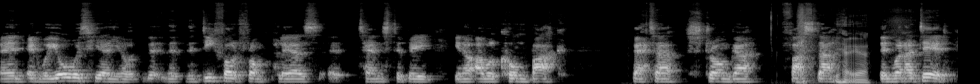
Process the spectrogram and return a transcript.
and, and we always hear, you know, the, the, the default from players uh, tends to be, you know, I will come back better, stronger, faster yeah, yeah. than when I did.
